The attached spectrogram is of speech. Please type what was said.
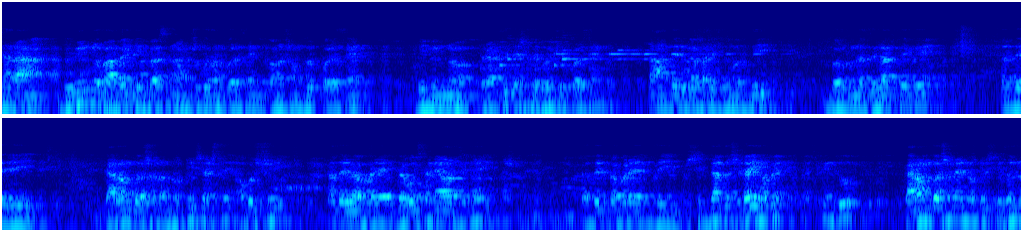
যারা বিভিন্নভাবে নির্বাচনে অংশগ্রহণ করেছেন, গণসংযোগ করেছেন, বিভিন্ন প্রার্থীদের সাথে বৈঠক করেছেন, তাদের ব্যাপারে ইতিমধ্যেই বরগুনা জেলা থেকে তাদের এই কারণ দর্শানোর নোটিশ আসছে। অবশ্যই তাদের ব্যাপারে ব্যবস্থা নেওয়ার জন্য তাদের ব্যাপারে যে সিদ্ধান্ত সেটাই হবে। কিন্তু কারণ দর্শনের নোটিশ এজন্য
